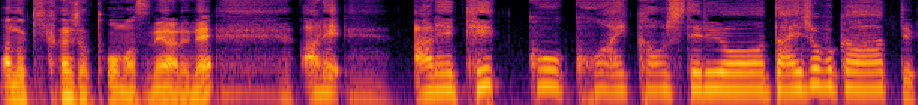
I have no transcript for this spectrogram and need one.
あの機関車トーマスね、あれね。あれ、あれ結構怖い顔してるよ。大丈夫か？っていう。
